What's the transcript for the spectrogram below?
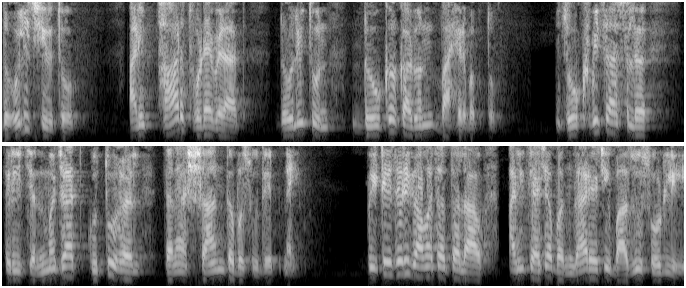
ढोलीत शिरतो आणि फार थोड्या वेळात ढोलीतून डोकं काढून बाहेर बघतो. जोखमीचं असलं तरी जन्मजात कुतूहल त्यांना शांत बसू देत नाही. पिठेझरी गावाचा तलाव आणि त्याच्या बंधाऱ्याची बाजू सोडली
